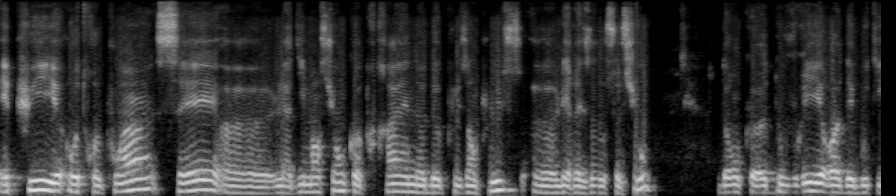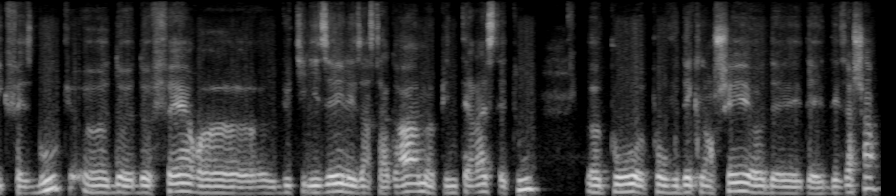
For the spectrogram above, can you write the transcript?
Et puis, autre point, c'est euh, la dimension que prennent de plus en plus euh, les réseaux sociaux. Donc, d'ouvrir des boutiques Facebook, de, faire, d'utiliser les Instagram, Pinterest et tout, pour, vous déclencher des achats.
